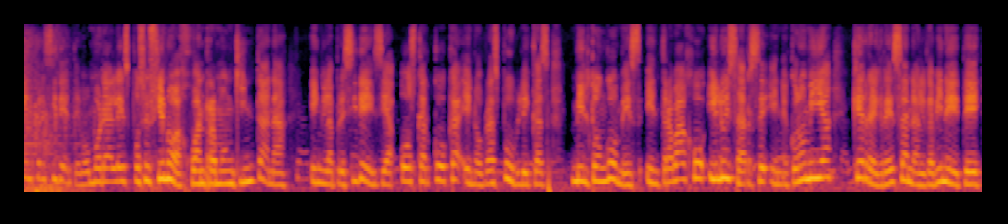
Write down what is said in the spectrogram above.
El presidente Evo Morales posesionó a Juan Ramón Quintana en la presidencia, Oscar Coca en Obras Públicas, Milton Gómez en Trabajo y Luis Arce en Economía, que regresan al gabinete,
